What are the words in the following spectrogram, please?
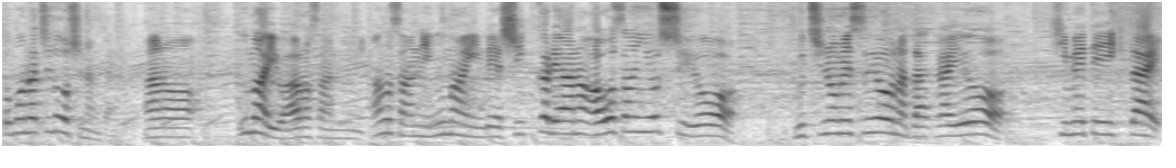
友達同士なんかなあのうまいよあの3人あの3人うまいんでしっかりあの青さんヨッシーをぶちのめすような打開を決めていきたい。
